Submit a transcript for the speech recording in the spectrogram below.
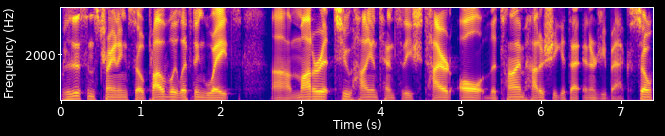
resistance training, so probably lifting weights, uh, moderate to high intensity. She's tired all the time. How does she get that energy back? So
